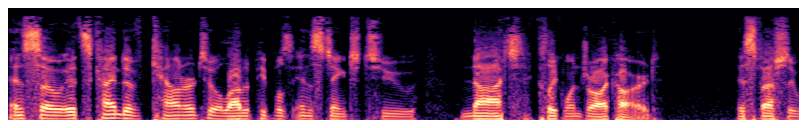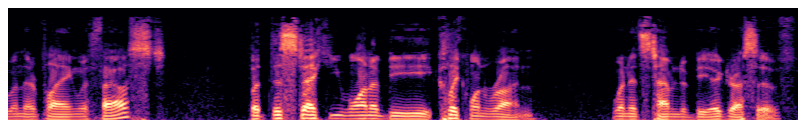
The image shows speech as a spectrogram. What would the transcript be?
And so it's kind of counter to a lot of people's instinct to not click one draw card, especially when they're playing with Faust. But this deck, you want to be click one run when it's time to be aggressive.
